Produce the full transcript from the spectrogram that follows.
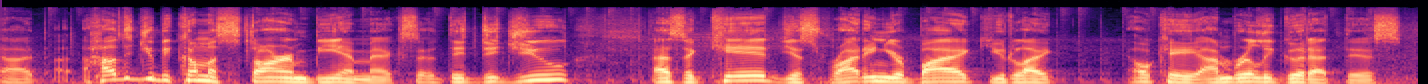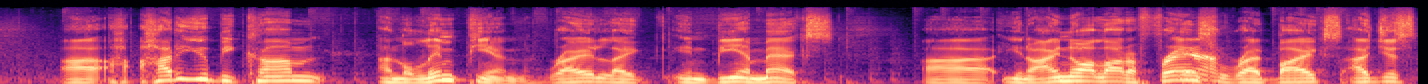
uh, how did you become a star in BMX? Uh, did, did you, as a kid, just riding your bike, you're like, okay, I'm really good at this. Uh, how do you become an Olympian, right? Like in BMX, uh, you know, I know a lot of friends Yeah. who ride bikes. I just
